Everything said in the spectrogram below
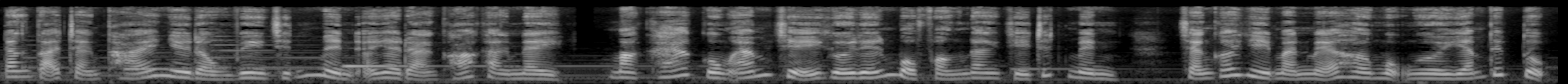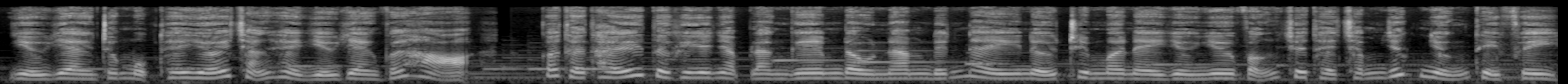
đăng tải trạng thái như động viên chính mình ở giai đoạn khó khăn này. Mặt khác cũng ám chỉ gửi đến bộ phận đang chỉ trích mình, chẳng có gì mạnh mẽ hơn một người dám tiếp tục dịu dàng trong một thế giới chẳng hề dịu dàng với họ. Có thể thấy từ khi gia nhập làng game đầu năm đến nay, nữ streamer này dường như vẫn chưa thể chấm dứt những thị phi.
